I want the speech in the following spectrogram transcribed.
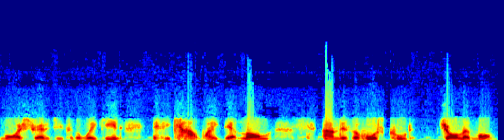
my strategy for the weekend. If you can't wait that long, um, there's a horse called Jolimont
